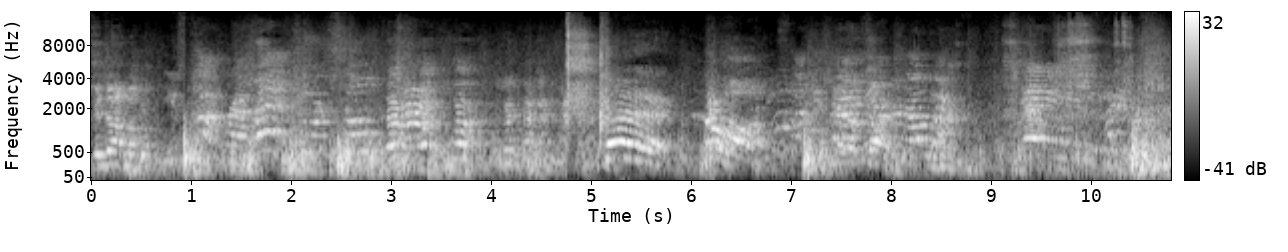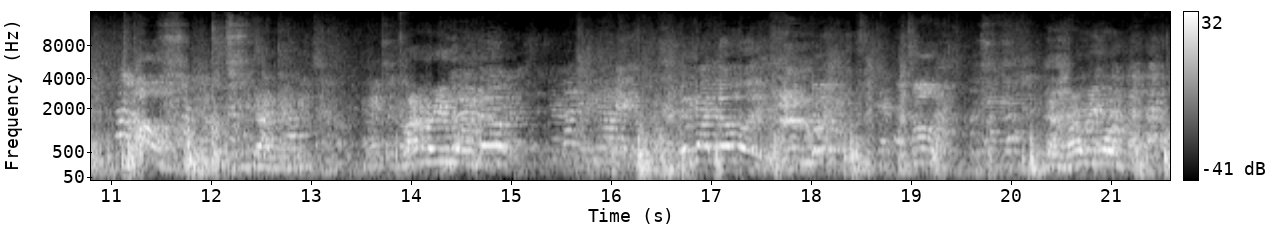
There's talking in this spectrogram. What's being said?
Good job, Bubba. You suck, Brad. Brad, you are so bad. Good. Go. Oh, get up, You got it, you want to got nobody. Right where you want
